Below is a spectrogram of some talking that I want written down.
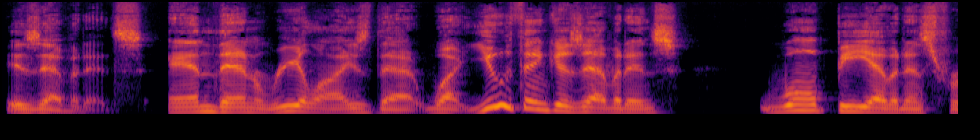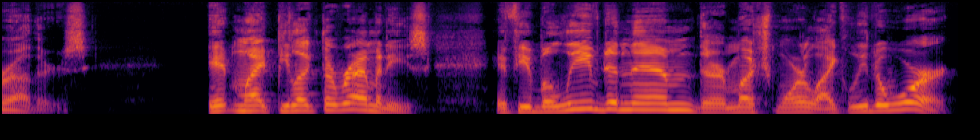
is evidence, and then realize that what you think is evidence won't be evidence for others. It might be like the remedies. If you believed in them, they're much more likely to work.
